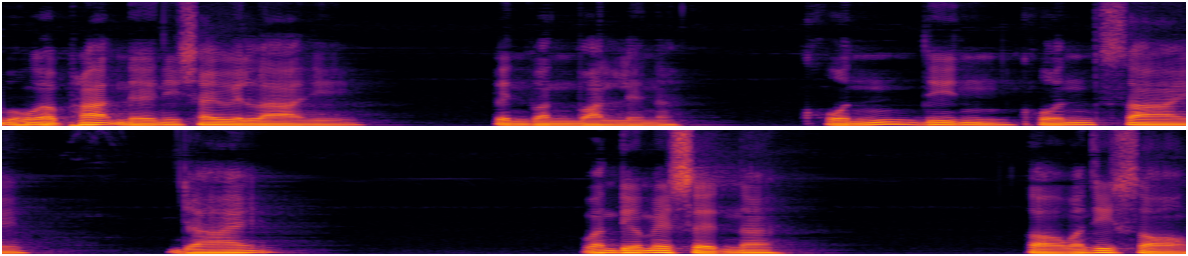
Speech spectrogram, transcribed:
บอกว่าพระเนรนี่ใช้เวลานี่ เป็นวันๆเลยนะ ขนดิน ขนทราย ย้าย วันเดียวไม่เสร็จนะ ต่อวันที่สอง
